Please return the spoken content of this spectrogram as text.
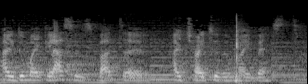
I do my classes, but I try to do my best.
